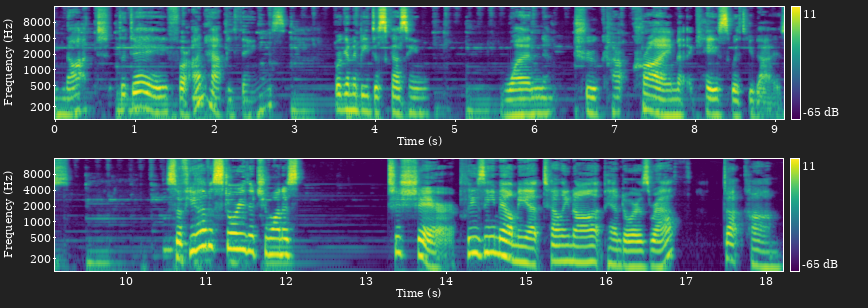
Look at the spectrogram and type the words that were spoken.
not the day for unhappy things, we're going to be discussing one true crime case with you guys. So if you have a story that you want us to share, please email me at tellingall at pandoraswrath.com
